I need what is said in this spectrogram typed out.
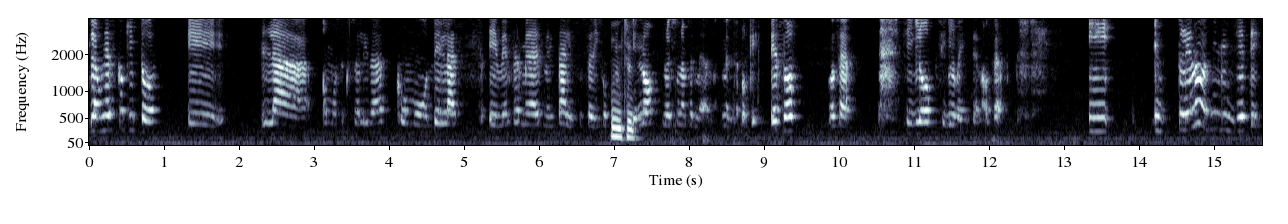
La UNESCO quitó eh, la homosexualidad como de las eh, enfermedades mentales. O sea, dijo mm, que no, no es una enfermedad mental. Porque eso, o sea, siglo, siglo XX, ¿no? O sea, y en pleno 2017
